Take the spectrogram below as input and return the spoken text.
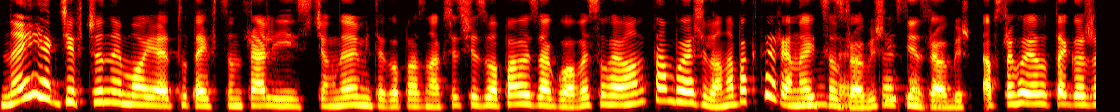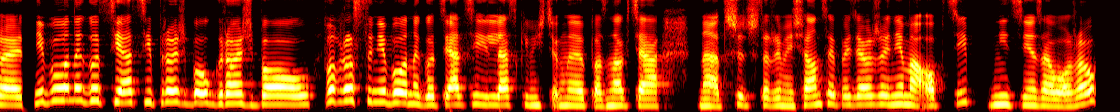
No i jak dziewczyny moje tutaj w centrali ściągnęły mi tego paznokcia, się złapały za głowę, słuchaj, on tam była zielona bakteria, no i no co tak, zrobisz? Tak, Nic tak, nie tak. zrobisz. Abstrahuję do tego, że nie było negocjacji prośbą, groźbą, po prostu nie było negocjacji, laski mi ściągnęły paznokcia na 3-4 miesiące i powiedziały, że nie ma opcji, nic nie założą.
